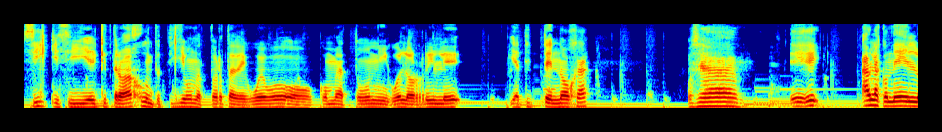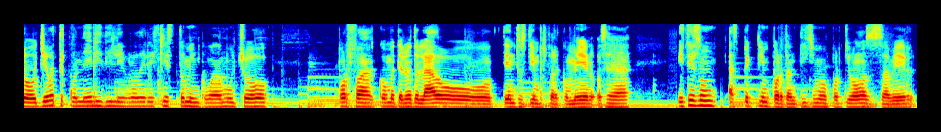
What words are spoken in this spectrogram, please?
Sí, que si el que trabaja junto a ti lleva una torta de huevo o come atún y huele horrible y a ti te enoja, o sea, eh, habla con él o llévate con él y dile, brother, es que esto me incomoda mucho. Porfa, cómete al otro lado, ten tus tiempos para comer. O sea, Este es un aspecto importantísimo porque vamos a saber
